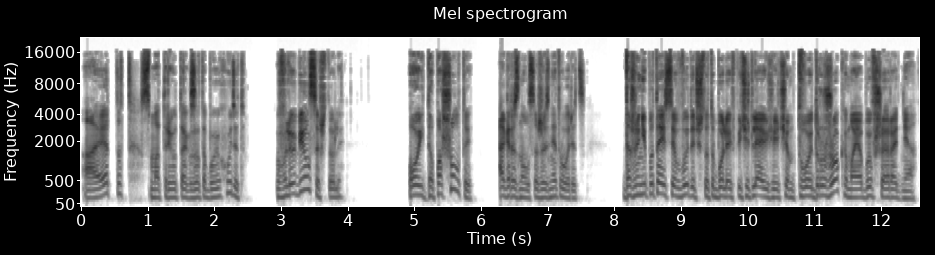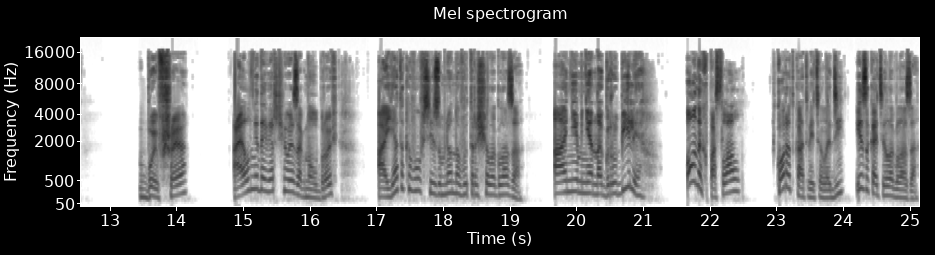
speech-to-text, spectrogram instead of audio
«А этот, смотрю, так за тобой и ходит. Влюбился, что ли?» «Ой, да пошел ты!» — огрызнулся жизнетворец. «Даже не пытайся выдать что-то более впечатляющее, чем твой дружок и моя бывшая родня». «Бывшая?» Айл недоверчиво изогнул бровь, а я так и вовсе изумленно вытаращила глаза. «Они мне нагрубили, он их послал», — коротко ответила Ди и закатила глаза.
